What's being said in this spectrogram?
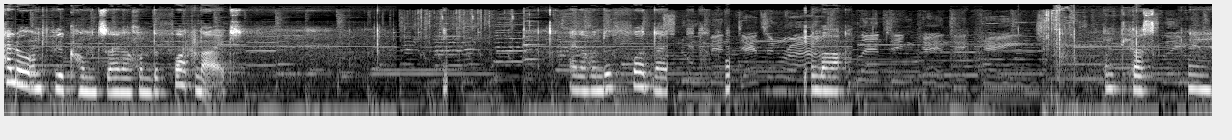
Hallo und willkommen zu einer Runde Fortnite. Eine Runde Fortnite. Immer. Und. Mh,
